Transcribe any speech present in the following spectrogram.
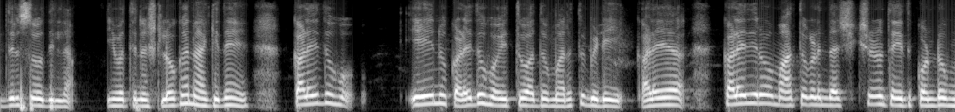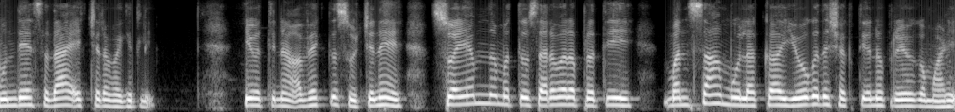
ಎದುರಿಸುವುದಿಲ್ಲ. ಇವತ್ತಿನ ಶ್ಲೋಗನ್ ಆಗಿದೆ ಕಳೆದು ಏನು ಕಳೆದು ಹೋಯಿತು ಅದು ಮರೆತು ಬಿಡಿ. ಕಳೆಯ ಕಳೆದಿರುವ ಮಾತುಗಳಿಂದ ಶಿಕ್ಷಣ ತೆಗೆದುಕೊಂಡು ಮುಂದೆ ಸದಾ ಎಚ್ಚರವಾಗಿರಲಿ ಇವತ್ತಿನ ಅವ್ಯಕ್ತ ಸೂಚನೆ, ಸ್ವಯಂನ ಮತ್ತು ಸರ್ವರ ಪ್ರತಿ ಮನ್ಸಾ ಮೂಲಕ ಯೋಗದ ಶಕ್ತಿಯನ್ನು ಪ್ರಯೋಗ ಮಾಡಿ.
